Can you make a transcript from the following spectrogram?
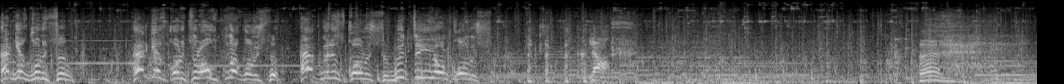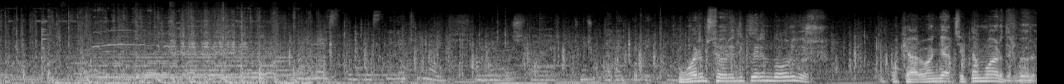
Herkes konuşsun. Herkes konuşsun. Oktu da konuştu. Hepiniz konuşun. Bütün yol evde bekliyor. Umarım söylediklerin doğrudur. O kervan gerçekten vardır Börü.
